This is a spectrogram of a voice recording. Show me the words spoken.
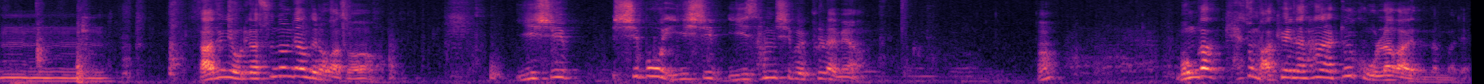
음 나중에 우리가 수능장 들어가서 20, 15, 22, 30을 풀려면 어? 뭔가 계속 막혀있는 하나를 뚫고 올라가야 된단 말이야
